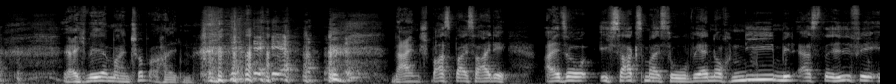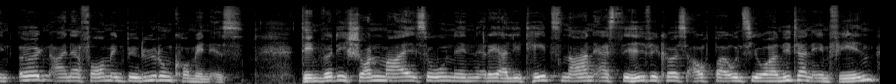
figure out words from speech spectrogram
ja, ich will ja meinen Job erhalten. ja. Nein, Spaß beiseite. Also ich sag's mal so, wer noch nie mit Erster Hilfe in irgendeiner Form in Berührung kommen ist, den würde ich schon mal so einen realitätsnahen Erste-Hilfe-Kurs auch bei uns Johannitern empfehlen,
